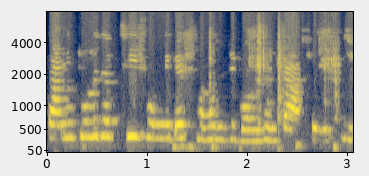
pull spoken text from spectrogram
তো আমি চলে যাচ্ছি সন্নিবেশ সমুদ্রী বন্ধনটা আসলে কি?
